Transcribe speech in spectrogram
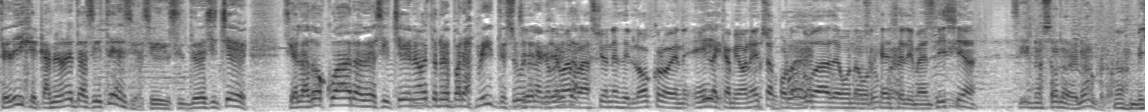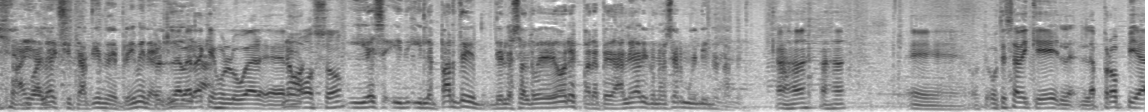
Te dije, camioneta de asistencia. Si, si te decís, che, si a las dos cuadras te decís, che, no, esto no es para mí, te suben a la Lle- Llevan camioneta. raciones de locro en, en Sí, la camioneta por, supuesto, dudas de una urgencia supuesto, alimenticia. Sí, no solo de locro. No, bien, Ahí bueno. Alexis te atiende de primera. Pero la verdad que es un lugar hermoso. No, y, es, y, y la parte de los alrededores para pedalear y conocer muy lindo también. Ajá, ajá. Eh, usted- sabe que la, la propia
